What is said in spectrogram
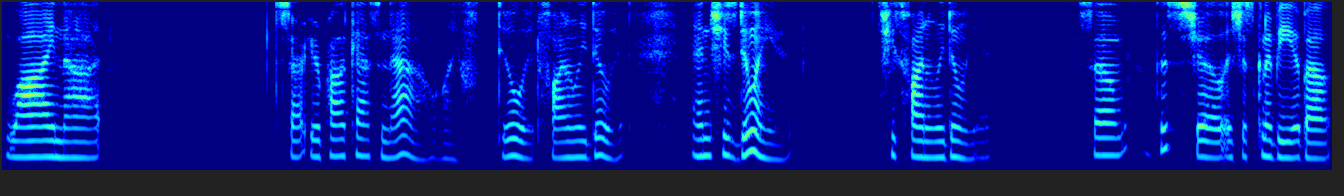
why not start your podcast now? Like, do it. Finally do it. And she's doing it. She's finally doing it. So, this show is just going to be about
